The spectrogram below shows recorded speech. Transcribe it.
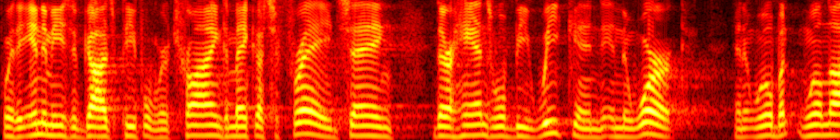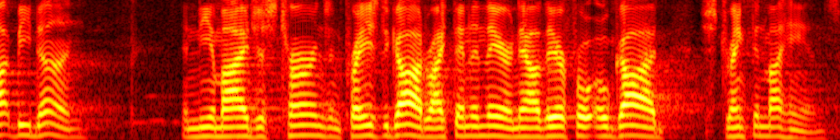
Where the enemies of God's people were trying to make us afraid, saying their hands will be weakened in the work and it will, but will not be done. And Nehemiah just turns and prays to God right then and there. Now, therefore, O God, strengthen my hands.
